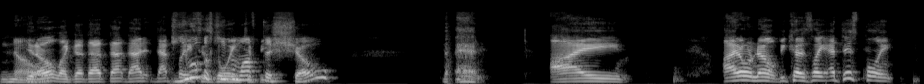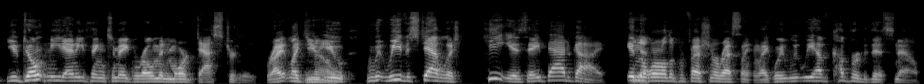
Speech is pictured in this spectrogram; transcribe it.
No, you know, like that that that that that place you almost is keep him off be... the show. Man, I I don't know because like at this point you don't need anything to make Roman more dastardly, right? Like you no. you we, we've established he is a bad guy in yeah. the world of professional wrestling. Like we, we we have covered this now.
